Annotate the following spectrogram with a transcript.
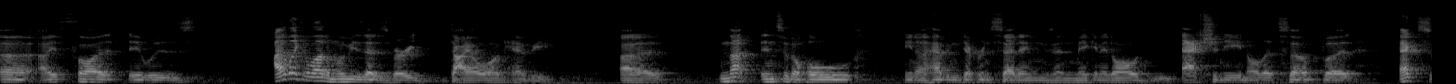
Uh, I thought it was. I like a lot of movies that is very dialogue heavy. Uh, not into the whole, you know, having different settings and making it all actiony and all that stuff. But Ex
